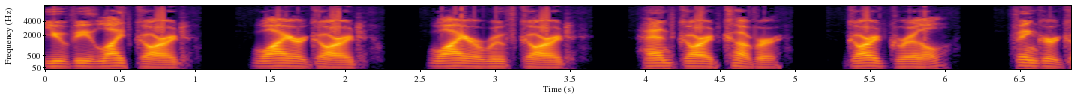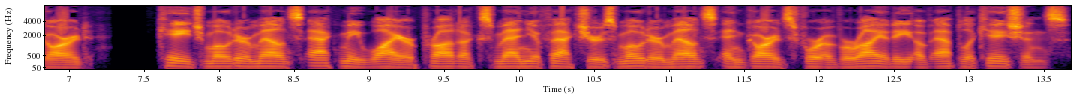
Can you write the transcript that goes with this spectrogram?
UV light guard, wire guard, wire roof guard, hand guard cover, guard grill, finger guard, cage motor mounts Acme Wire Products manufactures motor mounts and guards for a variety of applications.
